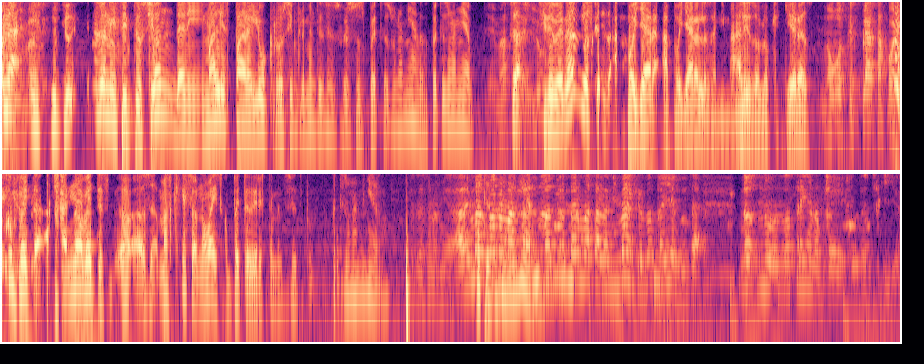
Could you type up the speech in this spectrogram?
una, es institución de animales para el lucro. Simplemente es eso, eso es PETA, es una mierda. PETA es una mierda. O sea, si de verdad buscas apoyar, apoyar a los animales o lo que quieras, No busques plata por no ello. con PETA. Ajá, no vete, o sea, más que eso, no vayas con PETA directamente. O sea, tipo, PETA es una mierda. Es una mierda. Además van a maltratar más al animal que están trayendo. O sea, no, no, no traigan a PETA, chiquillos.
